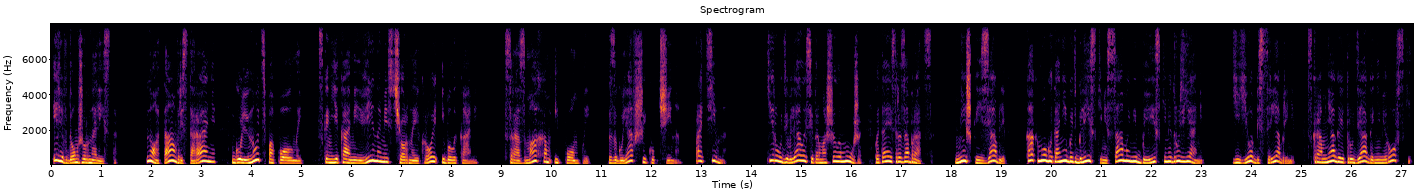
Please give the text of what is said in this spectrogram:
или в дом журналиста. Ну а там, в ресторане, гульнуть по полной, с коньяками и винами, с черной икрой и балыками, с размахом и помпой, загулявший купчина. Противно. Кира удивлялась и тормошила мужа, пытаясь разобраться. Мишка и Зяблик, как могут они быть близкими, самыми близкими друзьями? Ее бессребренник, скромняга и трудяга Немировский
